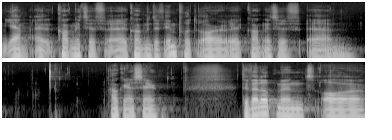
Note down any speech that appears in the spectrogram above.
yeah cognitive uh, cognitive input or cognitive um, how can I say development or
